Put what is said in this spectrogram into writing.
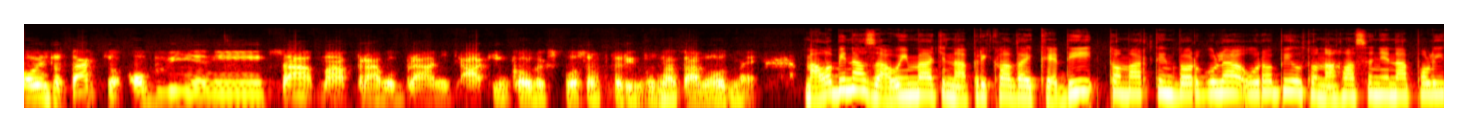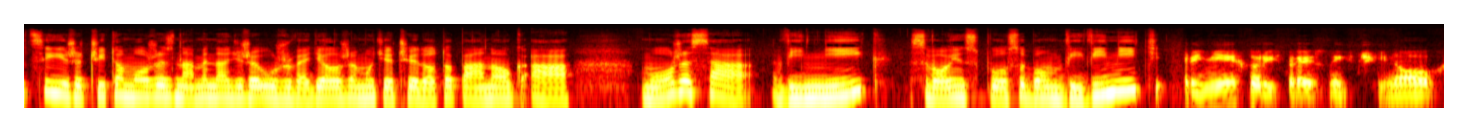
Poviem to takto, obvinený sa má právo brániť akýmkoľvek spôsobom, ktorý uzná za vhodné. Malo by nás zaujímať napríklad aj kedy to Martin Borguľa urobil, to nahlásenie na polícii, že či to môže znamenať, že už vedel, že mu tečie do topánok a môže sa vinník svojím spôsobom vyviniť? Pri niektorých trestných činoch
